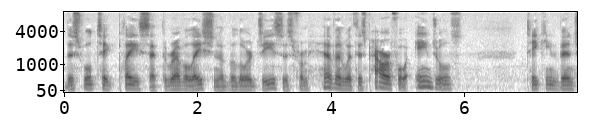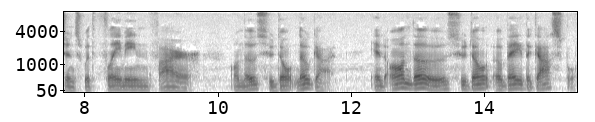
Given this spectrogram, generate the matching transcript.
This will take place at the revelation of the Lord Jesus from heaven with his powerful angels, taking vengeance with flaming fire on those who don't know God and on those who don't obey the gospel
